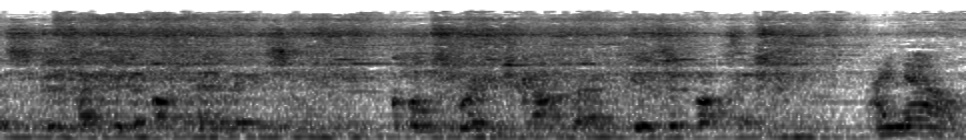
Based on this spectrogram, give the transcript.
Apparatus detected on enemies. Close range combat is advised. I know.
